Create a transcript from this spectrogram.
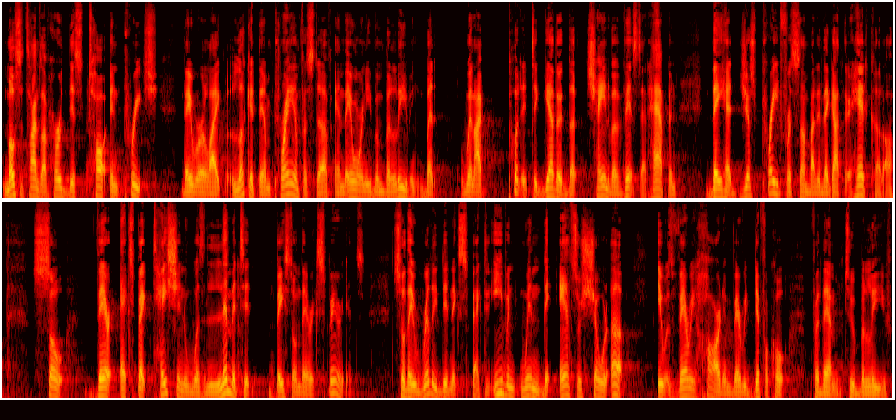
most of the times I've heard this taught and preached they were like, look at them praying for stuff and they weren't even believing. But when I put it together, the chain of events that happened, they had just prayed for somebody that got their head cut off. So their expectation was limited based on their experience. So they really didn't expect it. Even when the answer showed up, it was very hard and very difficult for them to believe.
